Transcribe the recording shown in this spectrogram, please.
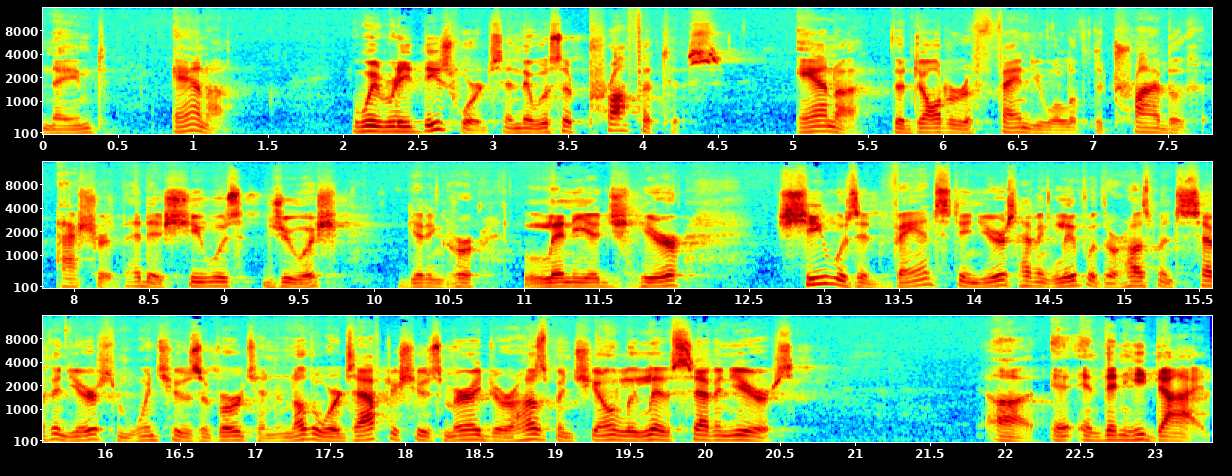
named Anna. We read these words, and there was a prophetess, Anna, the daughter of Phanuel of the tribe of Asher. That is, she was Jewish, getting her lineage here. She was advanced in years, having lived with her husband seven years from when she was a virgin. In other words, after she was married to her husband, she only lived seven years. Uh, and, and then he died.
